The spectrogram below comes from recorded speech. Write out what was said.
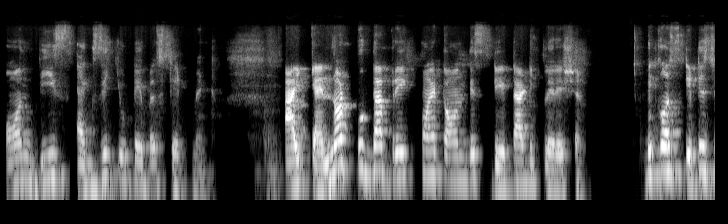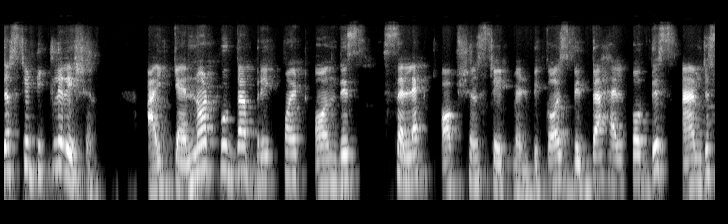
on these executable statement. I cannot put the breakpoint on this data declaration because it is just a declaration. I cannot put the breakpoint on this select option statement because with the help of this, I'm just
